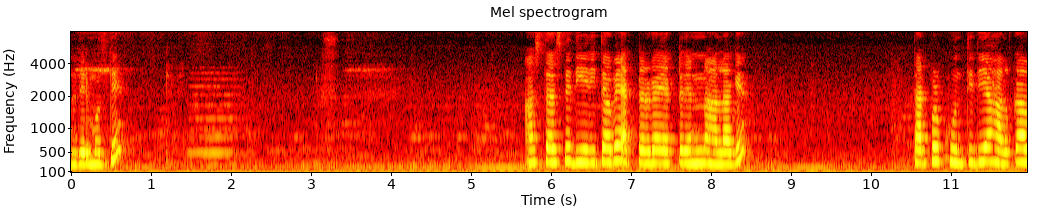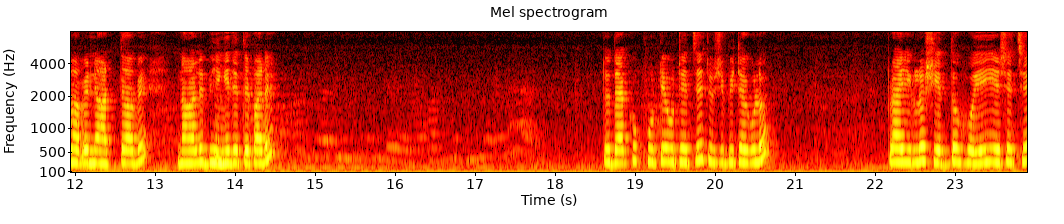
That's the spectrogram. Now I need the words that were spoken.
দুধের মধ্যে। আস্তে আস্তে দিয়ে দিতে হবে, একটার গায়ে একটা যেন না লাগে। তারপর খুন্তি দিয়ে হালকাভাবে নাড়তে হবে, নাহলে ভেঙে যেতে পারে। তো দেখো ফুটে উঠেছে চুষি পিঠাগুলো। প্রায় এগুলো সেদ্ধ হয়েই এসেছে।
